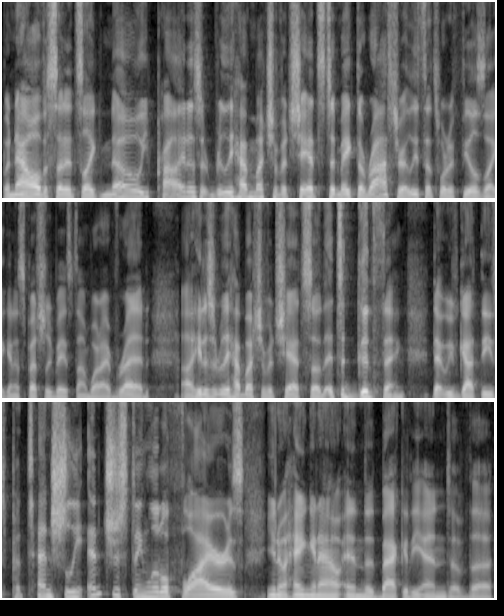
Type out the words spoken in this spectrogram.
But now all of a sudden it's like, no, he probably doesn't really have much of a chance to make the roster. At least that's what it feels like, and especially based on what I've read, uh, he doesn't really have much of a chance. So it's a good thing that we've got these potentially interesting little flyers, you know, hanging out in the back of the end of the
